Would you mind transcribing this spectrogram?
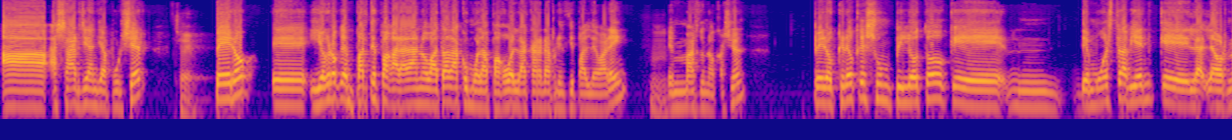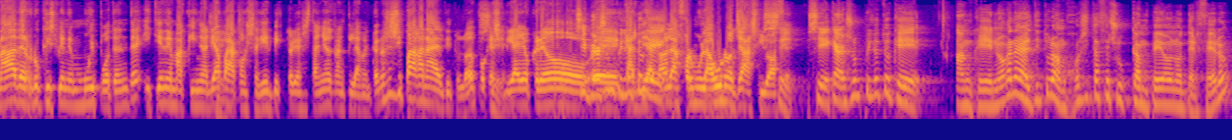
a, Sargent y a Purcher. Pero, eh, y yo creo que en parte pagará la novatada como la pagó en la carrera principal de Bahrein, hmm. en más de una ocasión. Pero creo que es un piloto que mm, demuestra bien que la, jornada de rookies viene muy potente y tiene maquinaria para conseguir victorias este año tranquilamente. No sé si para ganar el título, ¿eh? porque sería, yo creo, sí, pero es un eh, a la Fórmula 1 ya si lo hace. Sí, claro, es un piloto que aunque no gane el título, a lo mejor si te hace subcampeón o tercero,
